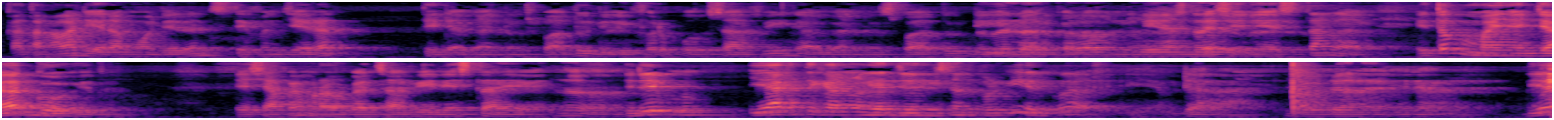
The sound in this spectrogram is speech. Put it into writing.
katakanlah di era modern Steven Gerrard tidak gantung sepatu di Liverpool Safi nggak gantung sepatu di Benar. Barcelona Andres. Iniesta nggak itu pemain yang jago gitu ya siapa yang meragukan Safi Iniesta ya kan? Heeh. jadi ya ketika ngelihat Jenkinson pergi ya gua ya udahlah ya udah lah ya. udah. dia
